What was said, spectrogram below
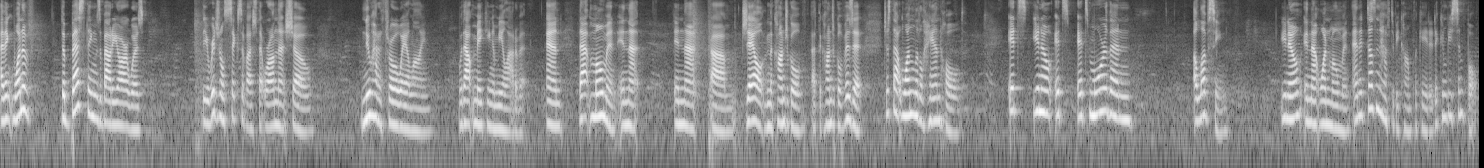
I think one of the best things about ER was the original six of us that were on that show knew how to throw away a line without making a meal out of it. And that moment in that in that um, jail in the conjugal at the conjugal visit, just that one little handhold. It's you know it's it's more than a love scene. You know, in that one moment, and it doesn't have to be complicated. It can be simple,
